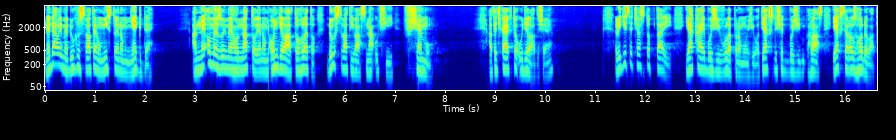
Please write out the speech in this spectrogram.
Nedávejme duchu svatému místo jenom někde. A neomezujme ho na to, jenom on dělá tohleto. Duch svatý vás naučí všemu. A teďka jak to udělat, že? Lidi se často ptají, jaká je boží vůle pro můj život, jak slyšet boží hlas, jak se rozhodovat.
